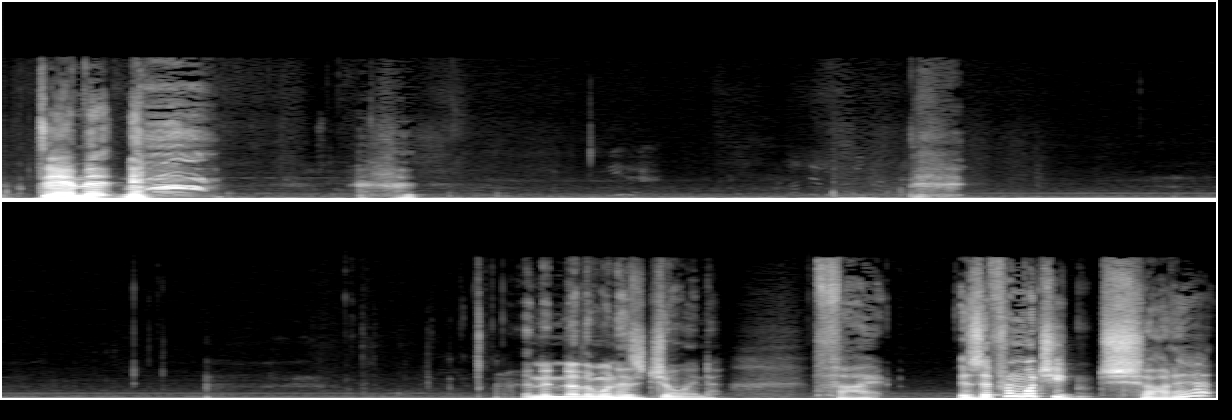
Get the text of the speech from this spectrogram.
Damn it. and another one has joined. Fire. Is it from what you shot at?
